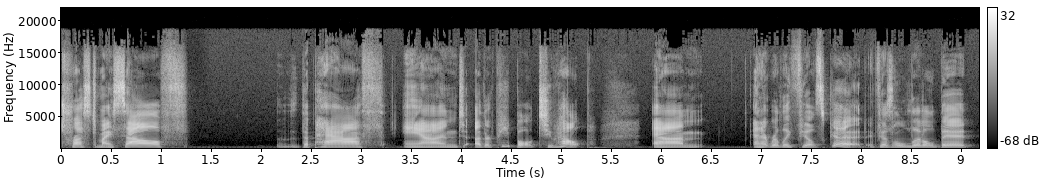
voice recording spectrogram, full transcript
trust myself, the path, and other people to help. Um, and it really feels good. It feels a little bit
